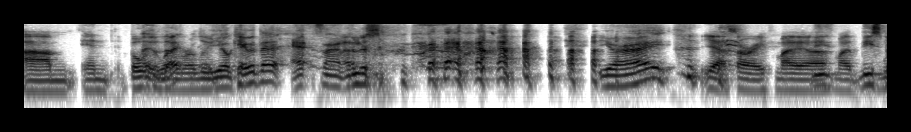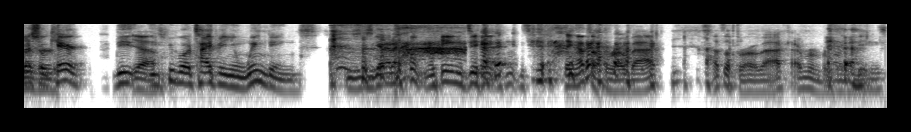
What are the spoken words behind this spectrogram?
Um, and both Wait, of them were alluding. You okay with that? At sign underscore. you all right? Yeah, sorry. My uh these, my these special characters. These, yeah. these people are typing in wingdings. You just gotta wingdings. Dang, that's a throwback. That's a throwback. I remember wingdings.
